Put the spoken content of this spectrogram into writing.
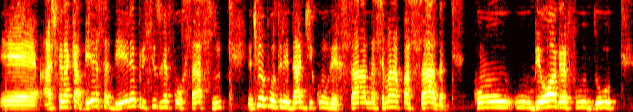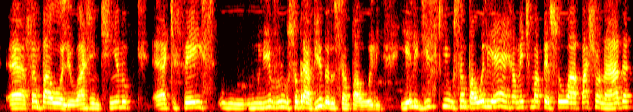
É, acho que na cabeça dele é preciso reforçar, sim. Eu tive a oportunidade de conversar na semana passada com o biógrafo do é, Sampaoli, o argentino, é, que fez um, um, livro sobre a vida do Sampaoli. E ele diz que o Sampaoli é realmente uma pessoa apaixonada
